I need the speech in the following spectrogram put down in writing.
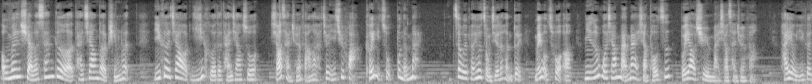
我们选了三个檀香的评论，一个叫颐和的檀香说。小产权房啊，就一句话，可以住不能卖。这位朋友总结的很对，没有错啊。你如果想买卖、想投资，不要去买小产权房。还有一个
